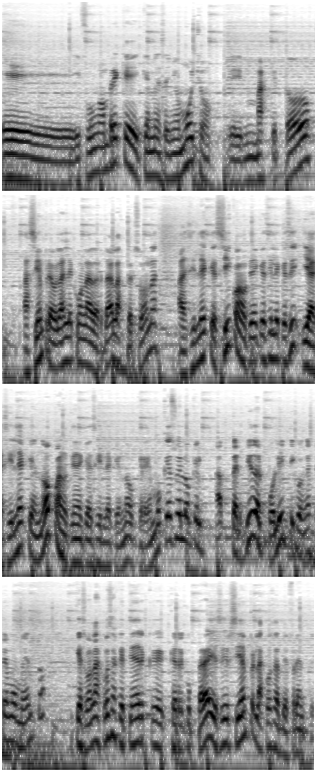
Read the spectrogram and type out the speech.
Eh, y fue un hombre que, me enseñó mucho, eh, más que todo, a siempre hablarle con la verdad a las personas, a decirle que sí cuando tiene que decirle que sí y a decirle que no cuando tiene que decirle que no. Creemos que eso es lo que ha perdido el político en este momento, que son las cosas que tiene que, que recuperar y decir siempre las cosas de frente.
